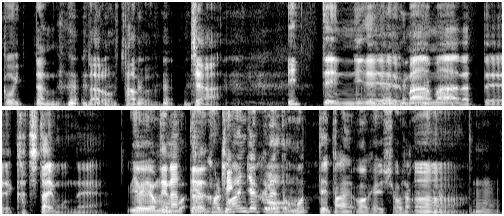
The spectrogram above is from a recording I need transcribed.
構いったんだろう、多分。じゃあ、1.2で、まあまあ、だって勝ちたいもんね。いやいや、もう、これ盤石だと思ってたわけでしょ？だから。うん。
